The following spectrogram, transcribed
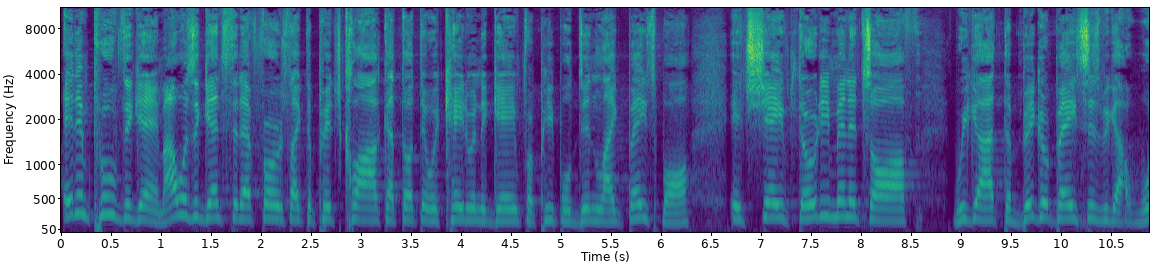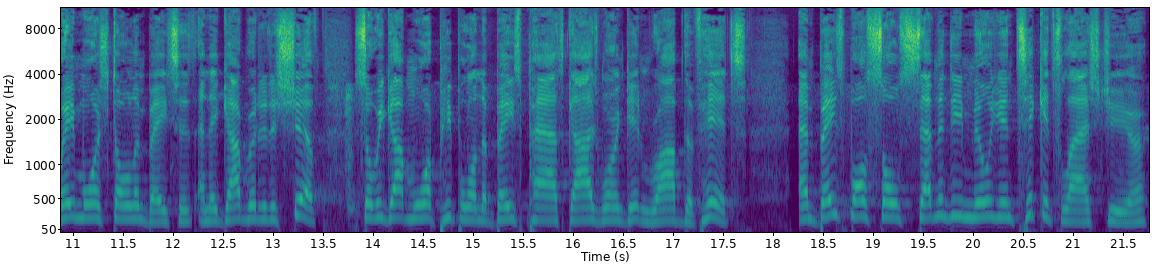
it improved the game. I was against it at first, like the pitch clock. I thought they were catering the game for people who didn't like baseball. It shaved 30 minutes off. We got the bigger bases. We got way more stolen bases, and they got rid of the shift. So we got more people on the base pass. Guys weren't getting robbed of hits. And baseball sold 70 million tickets last year.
